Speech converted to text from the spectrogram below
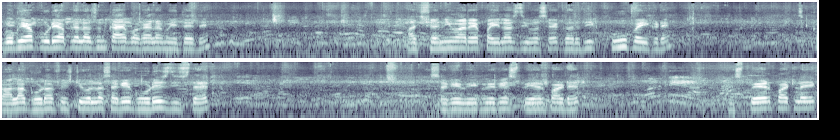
बघूया पुढे आपल्याला अजून काय बघायला मिळतंय ते. आज शनिवार आहे पहिलाच दिवस आहे. गर्दी खूप आहे इकडे. काला घोडा फेस्टिवलला सगळे घोडेच दिसत आहेत. सगळे वेगवेगळे स्पेअर पार्ट आहेत. स्पेअर पार्टला एक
